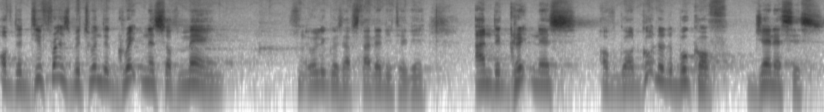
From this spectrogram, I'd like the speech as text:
of the difference between the greatness of men the Holy Ghost have started it again. And the greatness of God. Go to the book of Genesis.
